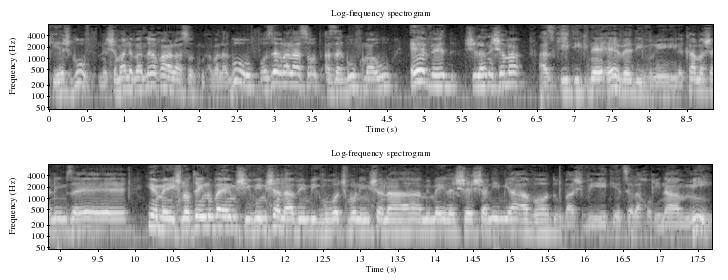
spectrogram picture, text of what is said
כי יש גוף. נשמה לבד לא יכולה לעשות, אבל הגוף עוזר לה לעשות. אז הגוף מה הוא? עבד של הנשמה. אז כי תקנה עבד עברי, לכמה שנים זה ימי שנותינו בהם שבעים שנה, ואם בגבורות שמונים שנה, ממילא שש שנים יעבוד, ובשביעית יצא לחוק. חינם מי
